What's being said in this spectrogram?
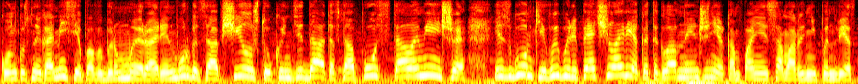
Конкурсная комиссия по выборам мэра Оренбурга сообщила, что кандидатов на пост стало меньше. Из гонки выбыли пять человек. Это главный инженер компании «Самара Нипинвест»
